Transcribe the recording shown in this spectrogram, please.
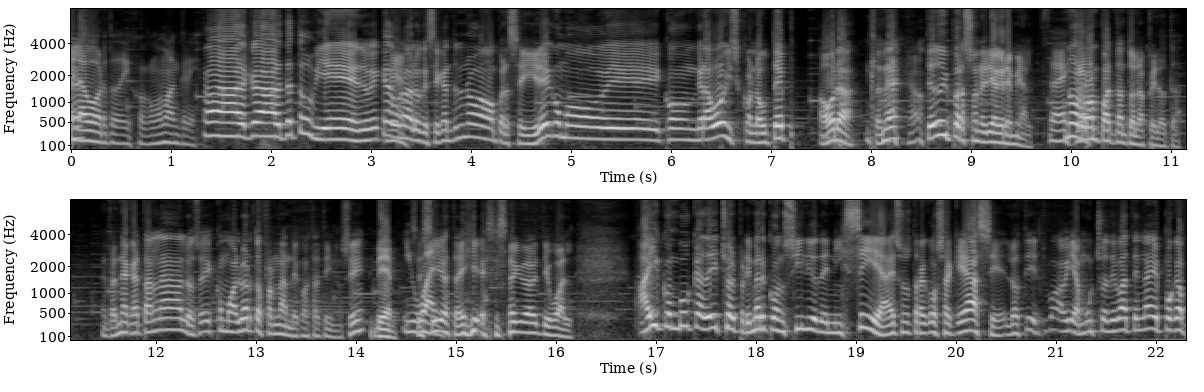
¿entendés? el aborto, dijo, como Macri. Ah, claro, está todo bien. Que cada Bien. uno haga lo que se cante. No nos vamos a perseguir. Es como eh, con Grabois, con la UTEP. Ahora, ¿entendés? Te doy personería gremial. ¿Sabes No qué? rompan tanto las pelotas. ¿Entendés? Acá están la- los. Es como Alberto Fernández, Constantino, ¿sí? Bien. Igual. Se sigue hasta ahí, es exactamente igual. Ahí convoca, de hecho, al primer concilio de Nicea. Eso es otra cosa que hace. Los había mucho debate en la época ¿Vos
